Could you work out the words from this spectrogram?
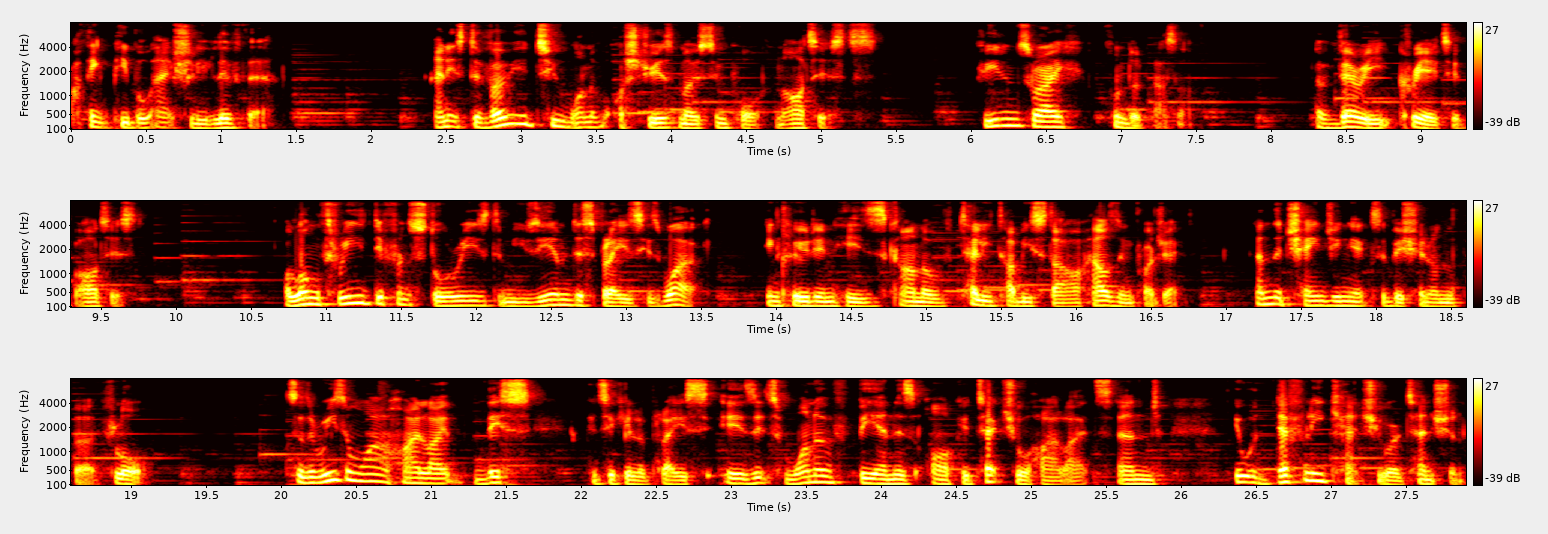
I think people actually live there. And it's devoted to one of Austria's most important artists, Friedensreich Hundertwasser, a very creative artist. Along three different stories, the museum displays his work, including his kind of Teletubby style housing project and the changing exhibition on the third floor. So the reason why I highlight this particular place is it's one of Vienna's architectural highlights and it would definitely catch your attention.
